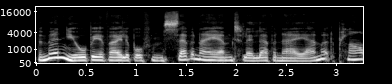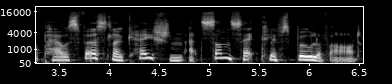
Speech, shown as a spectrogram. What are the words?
The menu will be available from 7am till 11am at Plant Power's first location at Sunset Cliffs Boulevard.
